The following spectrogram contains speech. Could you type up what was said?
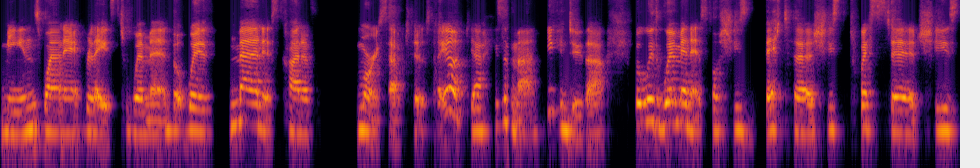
means when it relates to women but with men it's kind of more accepted it's like oh yeah he's a man he can do that but with women it's well she's bitter she's twisted she's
